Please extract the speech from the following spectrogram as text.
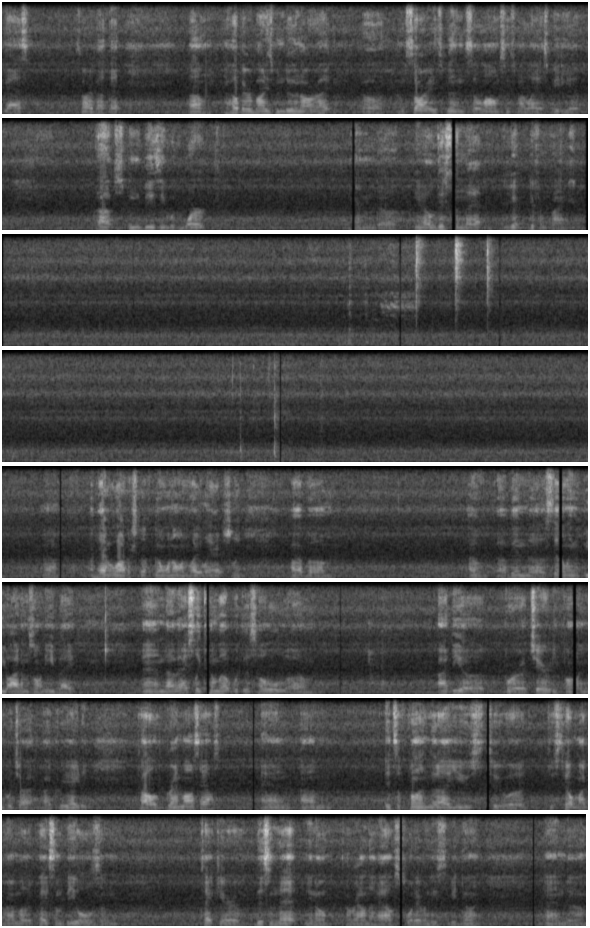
guys. Sorry about that. Um, I hope everybody's been doing alright. Uh, I'm sorry it's been so long since my last video. I've just been busy with work and, uh, you know, this and that, different things. Uh, I've had a lot of stuff going on lately. Actually, I've um, I've I've been uh, selling a few items on eBay, and I've actually come up with this whole um, idea for a charity fund which I, I created called Grandma's House, and um, it's a fund that I use to uh, just help my grandmother pay some bills and take care of this and that, you know, around the house, whatever needs to be done. And um,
